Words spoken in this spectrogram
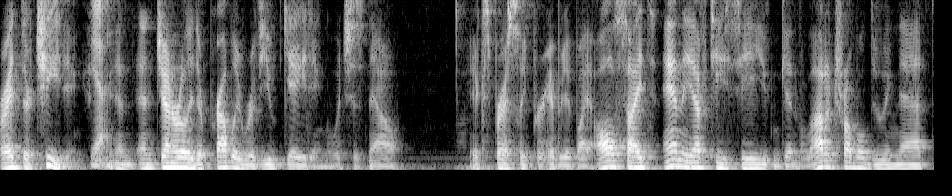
right? They're cheating. Yeah. And, and generally, they're probably review gating, which is now expressly prohibited by all sites and the FTC. You can get in a lot of trouble doing that.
